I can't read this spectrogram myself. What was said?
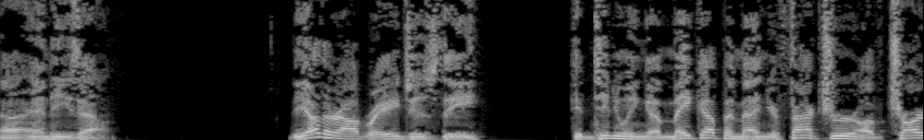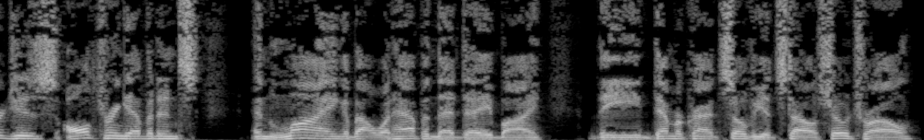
uh, and he's out. The other outrage is the continuing uh, makeup and manufacture of charges, altering evidence, and lying about what happened that day by the Democrat Soviet style show trial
